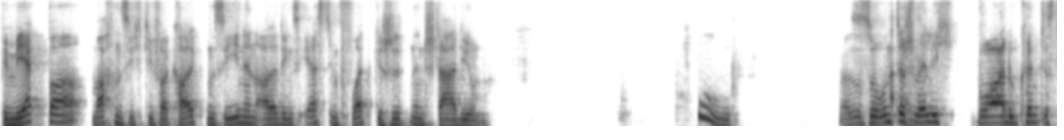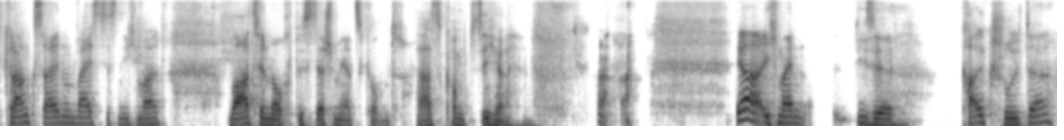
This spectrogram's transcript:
Bemerkbar machen sich die verkalkten Sehnen allerdings erst im fortgeschrittenen Stadium. Uh. Also so unterschwellig, boah, du könntest krank sein und weißt es nicht mal. Warte noch, bis der Schmerz kommt. Das kommt sicher. ja, ich meine, diese Kalkschulter,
